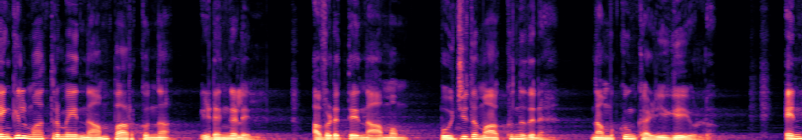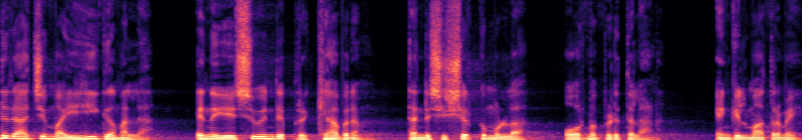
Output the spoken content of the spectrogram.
എങ്കിൽ മാത്രമേ നാം പാർക്കുന്ന ഇടങ്ങളിൽ അവിടുത്തെ നാമം പൂജിതമാക്കുന്നതിന് നമുക്കും കഴിയുകയുള്ളൂ. എന്റെ രാജ്യം ഐഹികമല്ല എന്ന യേശുവിന്റെ പ്രഖ്യാപനം തന്റെ ശിഷ്യർക്കുമുള്ള ഓർമ്മപ്പെടുത്തലാണ്. എങ്കിൽ മാത്രമേ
